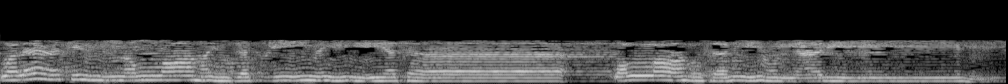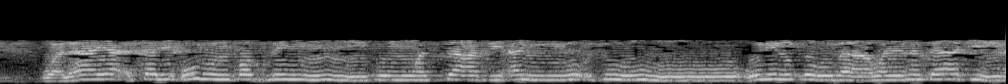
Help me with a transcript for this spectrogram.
ولكن الله يزكي من يشاء. والله سميع عليم. ولا يأت لأولو الفضل منكم والسعة أن يؤتوا أولي القربى والمساكين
